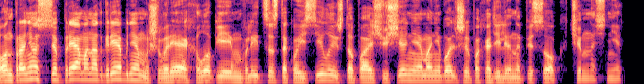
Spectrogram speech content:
Он пронесся прямо над гребнем, швыряя хлопья им в лица с такой силой, что по ощущениям они больше походили на песок, чем на снег.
